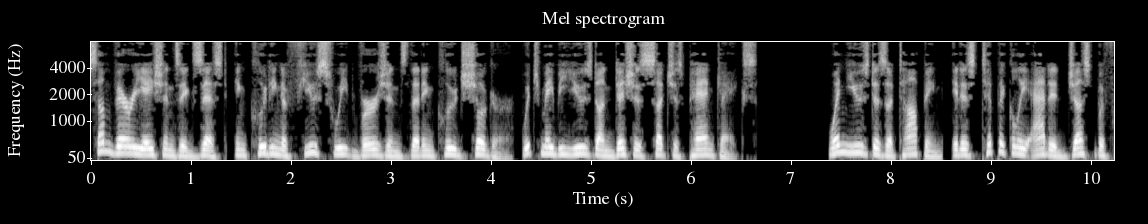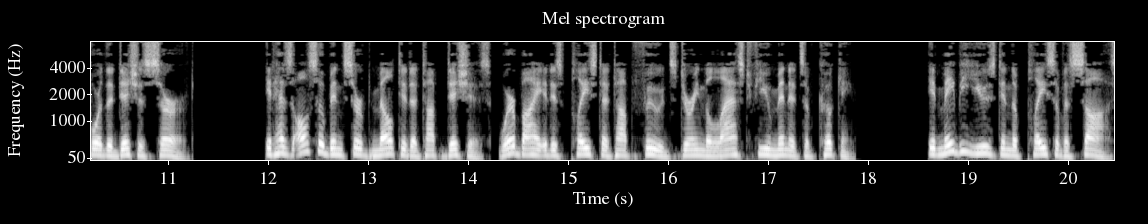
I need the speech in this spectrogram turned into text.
Some variations exist, including a few sweet versions that include sugar, which may be used on dishes such as pancakes. When used as a topping, it is typically added just before the dish is served. It has also been served melted atop dishes, whereby it is placed atop foods during the last few minutes of cooking. It may be used in the place of a sauce,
